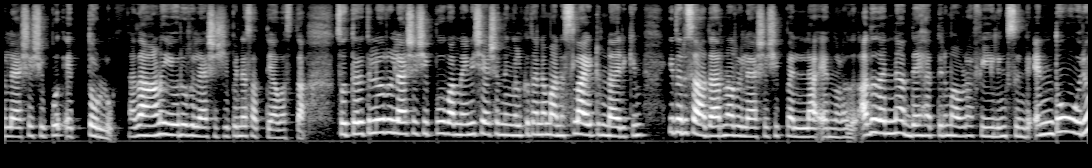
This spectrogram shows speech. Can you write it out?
റിലേഷൻഷിപ്പ് എത്തുള്ളൂ. അതാണ് ഈ ഒരു റിലേഷൻഷിപ്പിന്റെ സത്യാവസ്ഥ. സോ ഇത്തരത്തിലൊരു റിലേഷൻഷിപ്പ് വന്നതിന് ശേഷം നിങ്ങൾക്ക് തന്നെ മനസ്സിലായിട്ടുണ്ടായിരിക്കും ഇതൊരു സാധാരണ റിലേഷൻഷിപ്പ് അല്ല എന്നുള്ളത്. അത് തന്നെ അദ്ദേഹത്തിനും അവിടെ ഫീലിങ്സ് ഉണ്ട്. എന്തോ ഒരു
